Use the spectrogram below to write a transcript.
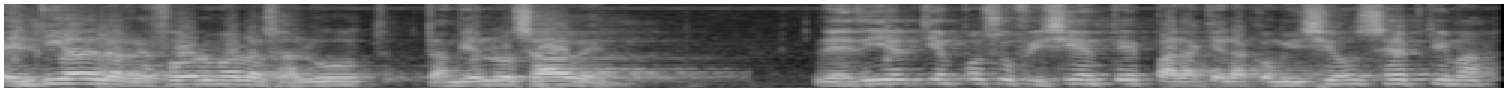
El día de la reforma a la salud, también lo saben, le di el tiempo suficiente para que la Comisión Séptima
